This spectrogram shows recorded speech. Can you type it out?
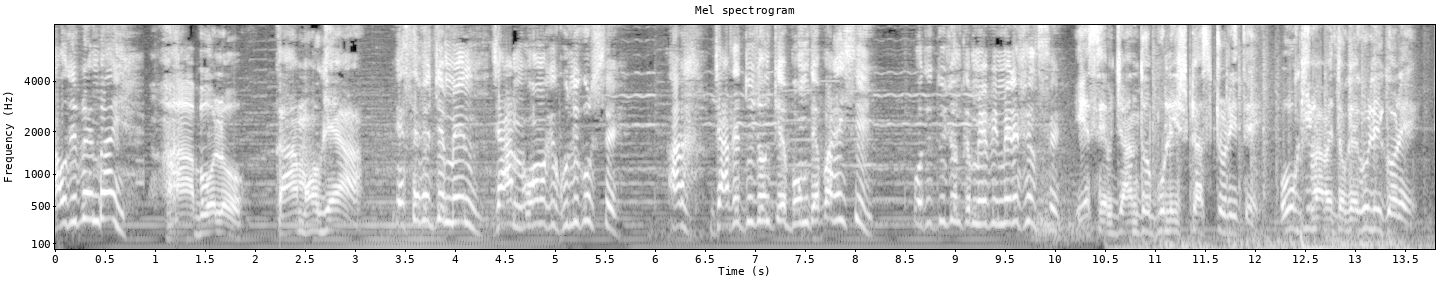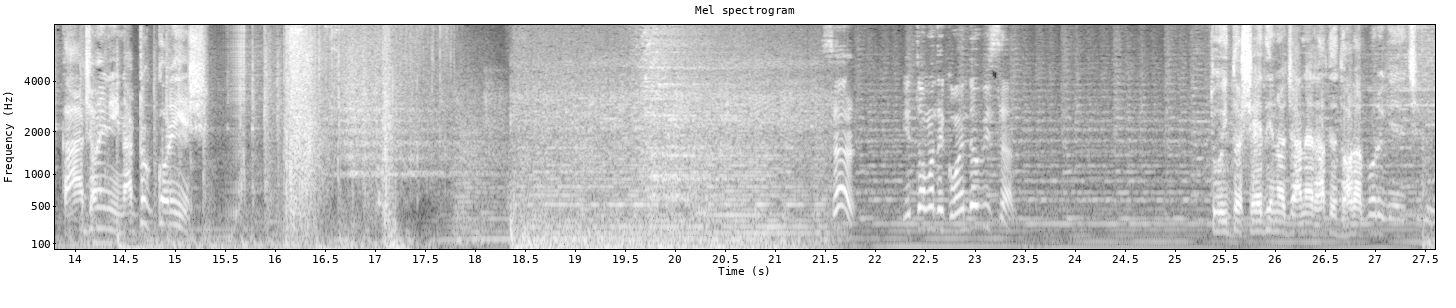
দাউদ প্রেম ভাই? হ্যাঁ বলো কাম হো গেয়া। এসএফের যে মেন জান ও আমাকে গুলি করছে। আর যাদের দুজনকে বোম দিয়ে পাঠাইছি ওদের দুজনকে মেবি মেরে ফেলছে। এসএফ জান তো পুলিশ কাস্টডিতে ও কীভাবে তোকে গুলি করে? কাজ হয়নি নাটক করিস। স্যার এ তো আমাদের গোয়েন্দা অফিসার। তুই তো সেদিনও জানের হাতে ধরা পড়ে গিয়েছিলি।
